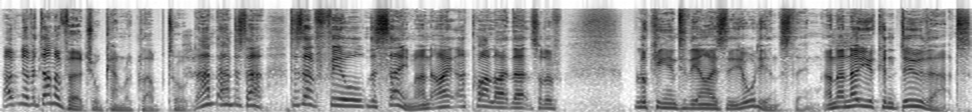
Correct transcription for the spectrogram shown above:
I've never done a virtual camera club talk. How, how does that does that feel the same? And I, I quite like that sort of looking into the eyes of the audience thing. And I know you can do that.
